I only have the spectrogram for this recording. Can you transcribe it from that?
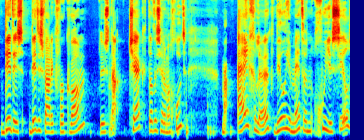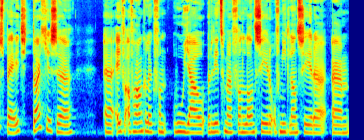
dit is, dit is waar ik voor kwam. Dus nou, check, dat is helemaal goed. Maar eigenlijk wil je met een goede sales page dat je ze uh, even afhankelijk van hoe jouw ritme van lanceren of niet lanceren um,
